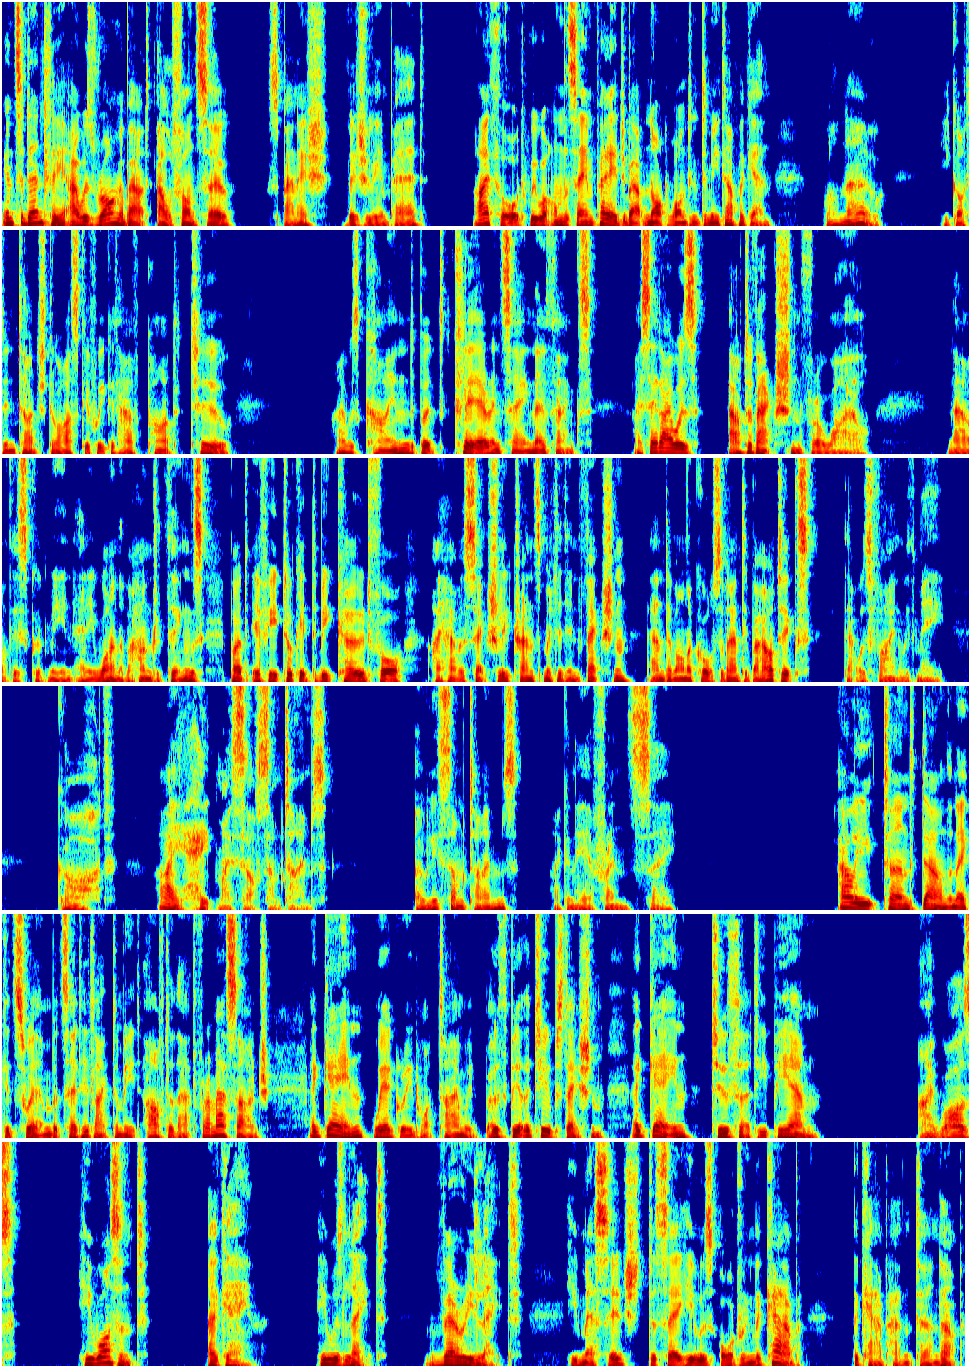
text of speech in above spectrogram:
Incidentally, I was wrong about Alfonso, Spanish, visually impaired. I thought we were on the same page about not wanting to meet up again. Well, no. He got in touch to ask if we could have part two. I was kind but clear in saying no thanks. I said I was out of action for a while. Now, this could mean any one of a hundred things, but if he took it to be code for I have a sexually transmitted infection and am on a course of antibiotics, that was fine with me. God, I hate myself sometimes. Only sometimes, I can hear friends say. Ali turned down the naked swim, but said he'd like to meet after that for a massage. Again, we agreed what time we'd both be at the tube station. Again, 2.30 p.m. I was he wasn't. Again. He was late. Very late. He messaged to say he was ordering the cab. The cab hadn't turned up.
